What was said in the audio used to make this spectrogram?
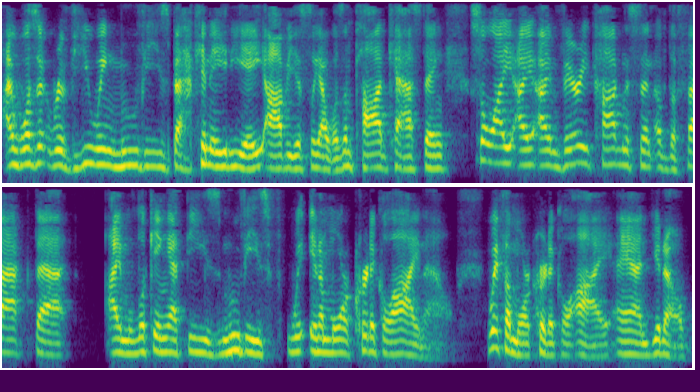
I wasn't reviewing movies back in '88. Obviously, I wasn't podcasting, so I, I I'm very cognizant of the fact that I'm looking at these movies in a more critical eye now, with a more critical eye, and you know,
